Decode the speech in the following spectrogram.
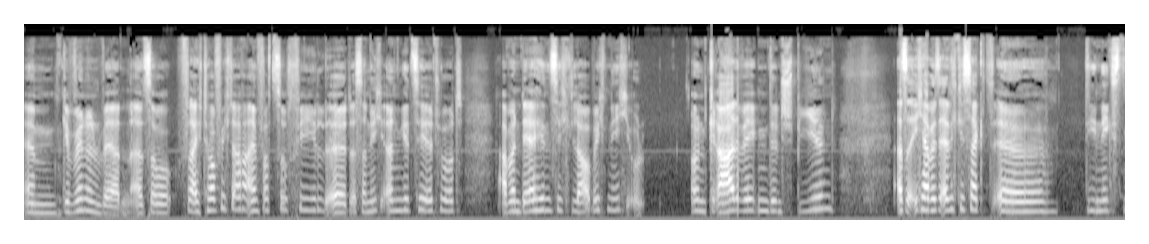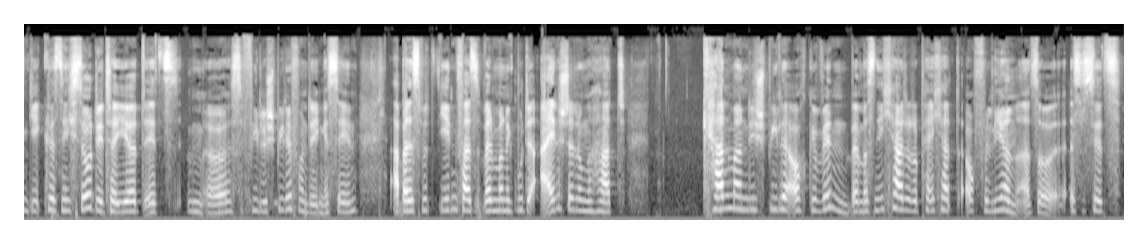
ähm, gewinnen werden. Also vielleicht hoffe ich da auch einfach zu viel, äh, dass er nicht angezählt wird. Aber in der Hinsicht glaube ich nicht. Und, und gerade wegen den Spielen, also ich habe jetzt ehrlich gesagt äh, die nächsten Gegner nicht so detailliert jetzt äh, so viele Spiele von denen gesehen. Aber es wird jedenfalls, wenn man eine gute Einstellung hat, kann man die Spiele auch gewinnen. Wenn man es nicht hat oder Pech hat, auch verlieren. Also es ist jetzt,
